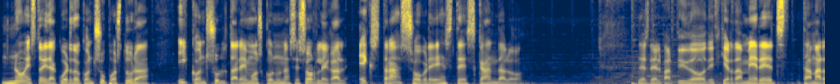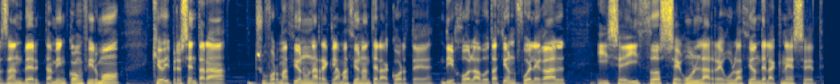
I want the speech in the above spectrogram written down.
no estoy de acuerdo con su postura y consultaremos con un asesor legal extra sobre este escándalo. Desde el partido de izquierda Meretz, Tamar Zandberg también confirmó que hoy presentará su formación una reclamación ante la Corte. Dijo, la votación fue legal y se hizo según la regulación de la Knesset.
